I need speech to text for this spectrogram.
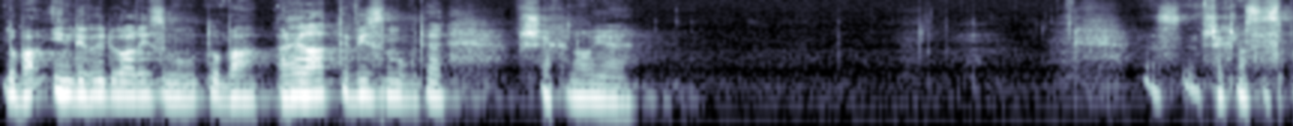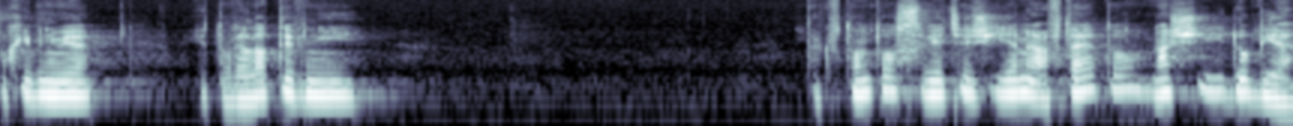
doba individualismu, doba relativismu, kde všechno je. Všechno se spochybňuje, je to relativní. Tak v tomto světě žijeme a v této naší době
